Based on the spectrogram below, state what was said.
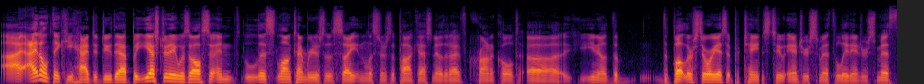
I, I don't think he had to do that, but yesterday was also, and list, longtime readers of the site and listeners of the podcast know that I've chronicled, uh, you know, the the Butler story as it pertains to Andrew Smith, the late Andrew Smith.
